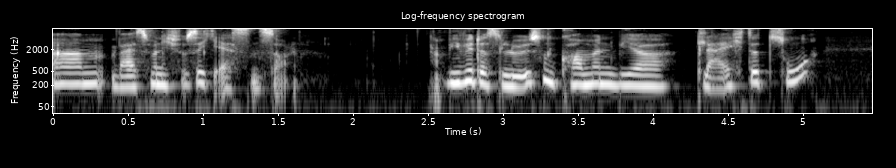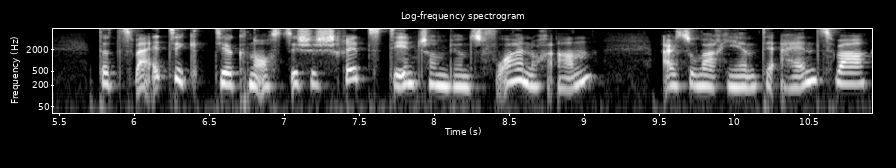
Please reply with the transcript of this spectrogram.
ähm, weiß man nicht, was ich essen soll. Wie wir das lösen, kommen wir gleich dazu. Der zweite diagnostische Schritt, den schauen wir uns vorher noch an. Also Variante 1 war,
